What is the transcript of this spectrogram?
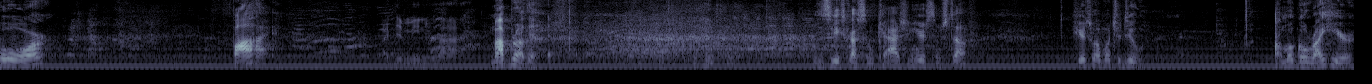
four, five. My brother. You see, he's got some cash in here, some stuff. Here's what I want you to do. I'm gonna go right here.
